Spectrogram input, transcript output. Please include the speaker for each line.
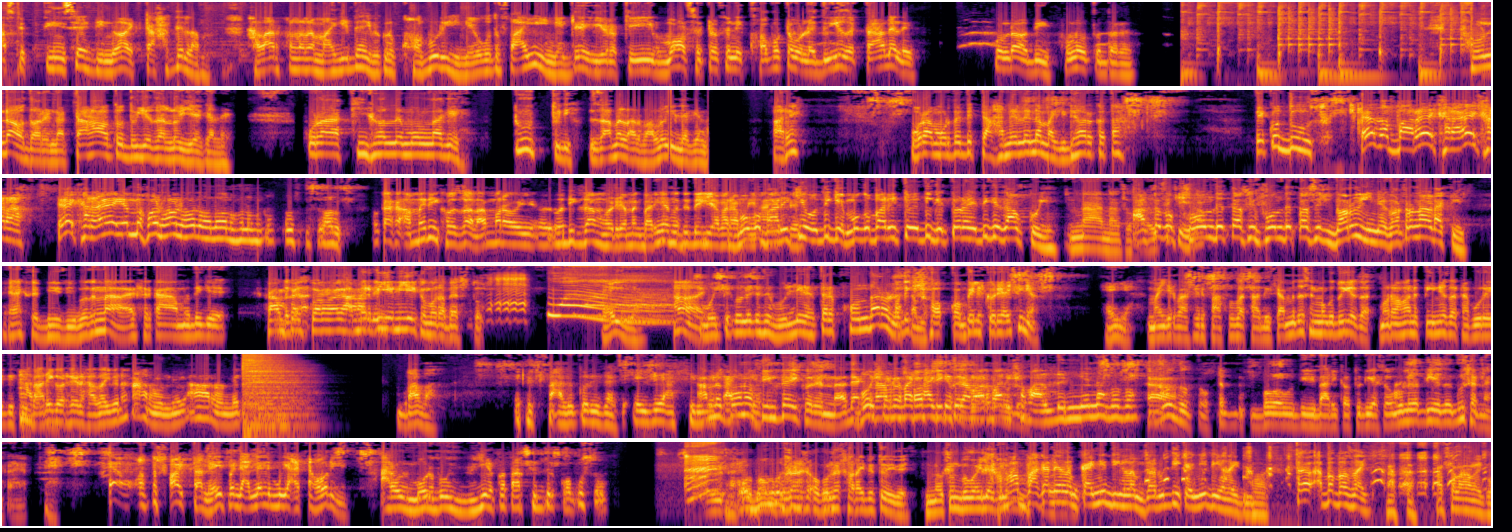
Speaker 1: আজকে তিন চার দিন হয় টাকা দিলাম। হালার ফালারা মাইয়ে দেয় কোনো খবরই নেই ও তো পাই নেই। গে এর কি মল সেটা শুনি খবরটা বলে? দুই হাজার টাকা নিলে ফোনটাও দি ফোনও তো ধরে। ফোনটাও ধরে না টাকাও তো দুই হাজার লইয়ে গেলে। ওরা কি হলে মন লাগে? তুই তুই জামেলার ভালোই লাগে না। আরে ওরা মোরদের দিয়ে টাহা নেলে না মাইয়ে দেওয়ার কথা। এ কুদ্দুস এ জব্বার এ খারা এ খারা এ খারা এ হন হন হন হন হন হন
Speaker 2: কাকা আমারই খোঁজ জাল আমরা ওই ওদিক যাম হরি আমি বাড়ির মধ্যে দেখি আবার
Speaker 1: মগো বাড়ি কি ওদিকে? মগো বাড়ি তো এদিকে তোরা এদিকে যাও কই?
Speaker 2: না না
Speaker 1: আর তোকে ফোন দিতাছি ফোন দিতাছি ধরোই না ঘটনাটা কি?
Speaker 2: একসে বিজি বুঝেন না? একসে কাম ওদিকে। কাম কাজ করার আগে আমার বিয়ে নিয়েই তোমরা ব্যস্ত। হ্যাঁ।
Speaker 1: বলতে বুঝলি গেছে তোর ফোন না
Speaker 2: সব কমপ্লিট করে আইছি না? মাইয়ের পাশের পাঁচ হাজার টাকা দিছি। আমি তো দুই হাজার মোর ওখানে তিন হাজার টাকা পুরাই দিছি। বাড়ি ঘর হাজাইবে না?
Speaker 1: আর অনেক আর অনেক বাবা একটু চালু করে যাচ্ছে এই যে
Speaker 2: আপনি কোনো চিন্তাই করেন না। আমরা
Speaker 1: বাড়ি সব আলু নিয়ে না বাবা?
Speaker 2: হ্যাঁ।
Speaker 1: বুঝো তো।
Speaker 2: বৌদি বাড়ি কত দিয়েছে? ওগুলো দিয়ে বুঝেন না
Speaker 1: হ্যাঁ, অত শয়তান এই পেন জানলে মুই একটা হরি আর ওই মোর বউ বিয়ের কথা আর সিদ্ধের কবস
Speaker 2: ওগুলো সরাই দিতে হইবে। নতুন বউ আইলে
Speaker 1: আমার বাগানে এলাম কাইনি দিয়ে এলাম জারু দিয়ে কাইনি দিয়ে গেলাম বাবা যাই
Speaker 2: আচ্ছা আসসালামু আলাইকুম।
